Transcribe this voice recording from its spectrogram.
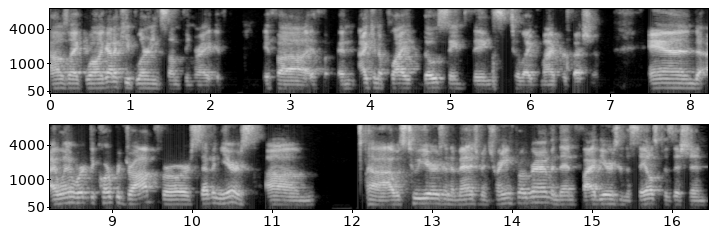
I was like, well, I got to keep learning something, right? If if uh, if and I can apply those same things to like my profession. And I went and worked a corporate job for seven years. Um, uh, I was two years in a management training program and then five years in a sales position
